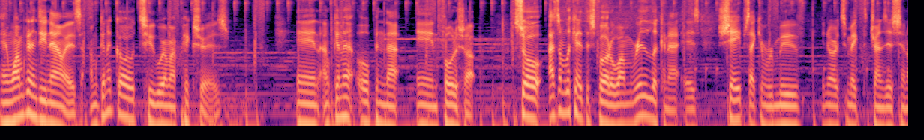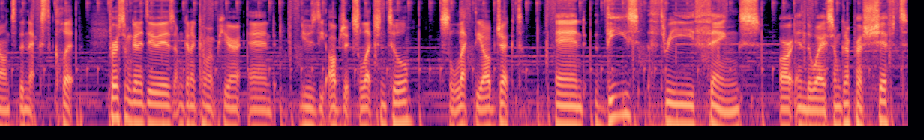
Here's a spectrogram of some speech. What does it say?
And what I'm gonna do now is I'm gonna go to where my picture is and I'm gonna open that in Photoshop. So as I'm looking at this photo, what I'm really looking at is shapes I can remove in order to make the transition onto the next clip. First I'm gonna do is I'm gonna come up here and use the object selection tool, select the object, and these three things are in the way. So I'm gonna press shift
